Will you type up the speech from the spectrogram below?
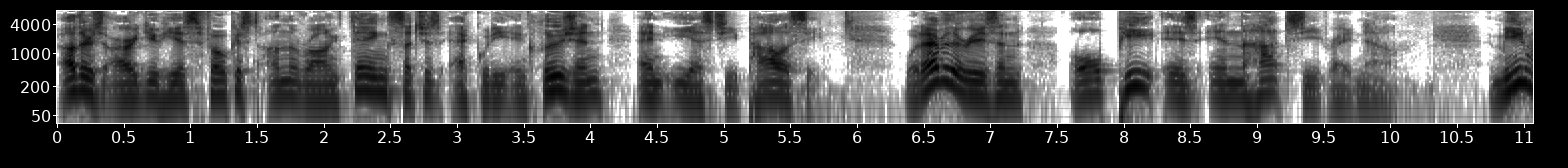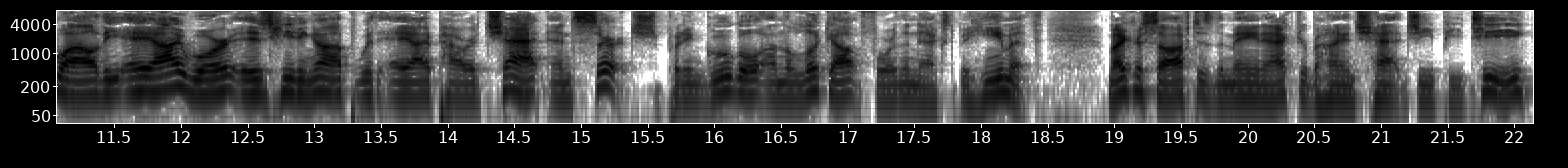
Others argue he is focused on the wrong things, such as equity, inclusion, and ESG policy. Whatever the reason, old Pete is in the hot seat right now. Meanwhile, the AI war is heating up with AI powered chat and search, putting Google on the lookout for the next behemoth. Microsoft is the main actor behind ChatGPT,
